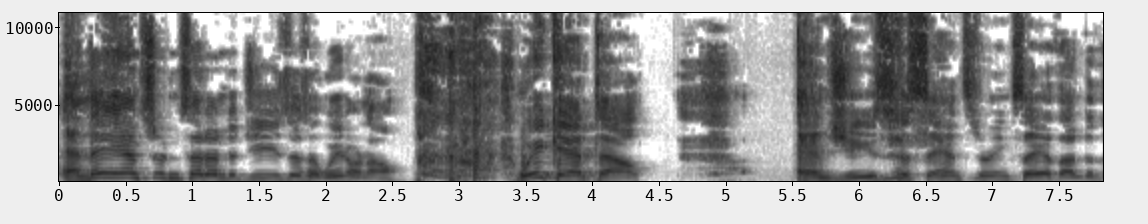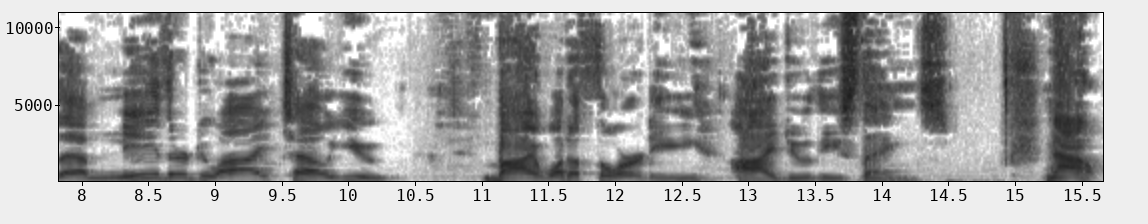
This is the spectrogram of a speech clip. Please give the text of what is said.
And they answered and said unto Jesus, oh, We don't know. we can't tell. And Jesus answering saith unto them, Neither do I tell you by what authority I do these things. Now,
